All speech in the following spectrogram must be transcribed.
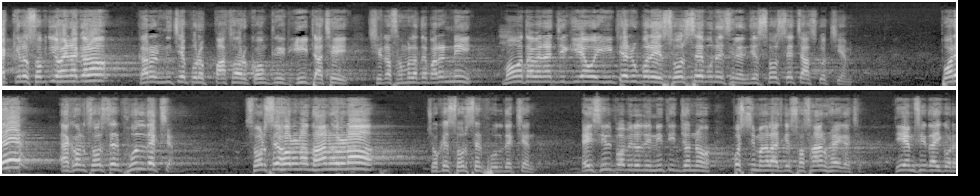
এক কিলো সবজি হয় না কেন? কারণ নিচে পুরো পাথর কংক্রিট ইট আছে, সেটা সামলাতে পারেননি। মমতা ব্যানার্জি গিয়ে ওই ইটের উপরে সর্ষে বুনেছিলেন, যে সর্ষে চাষ করছি আমি। পরে এখন সর্ষের ফুল দেখছেন। সর্ষে হলো না, ধান হলো না, চোখে সর্ষের ফুল দেখছেন। এই শিল্প বিরোধী নীতির জন্য পশ্চিমবাংলা আজকে শ্মশান হয়ে গেছে। টিএমসি তাই করে।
